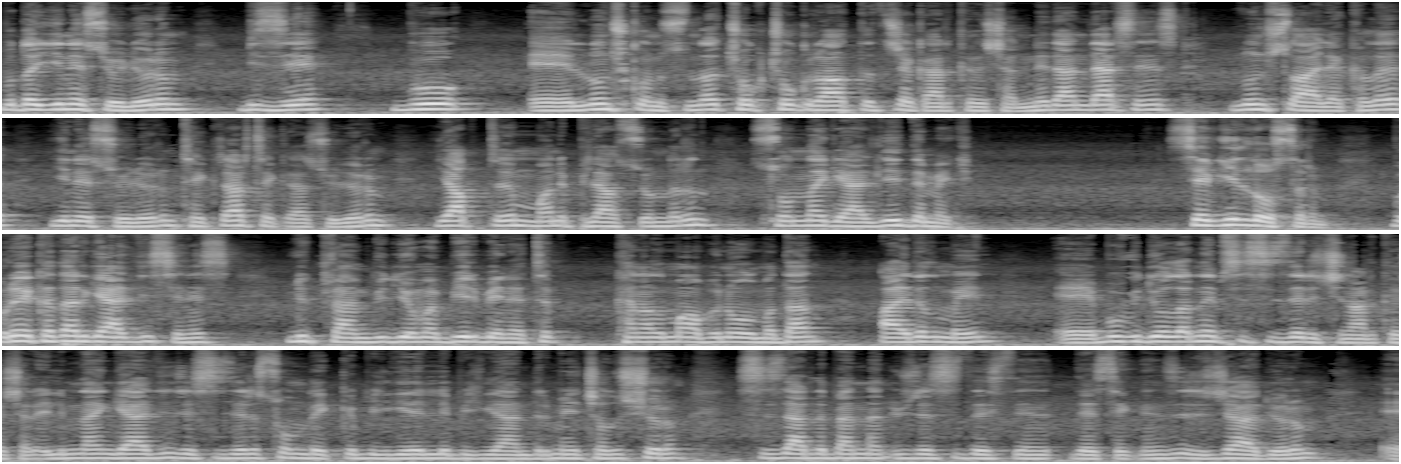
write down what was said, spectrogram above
Bu da yine söylüyorum bizi bu e, launch konusunda çok çok rahatlatacak arkadaşlar. Neden derseniz launchla alakalı yine söylüyorum tekrar tekrar söylüyorum yaptığım manipülasyonların sonuna geldiği demek. Sevgili dostlarım, buraya kadar geldiyseniz lütfen videoma bir beğeni atıp kanalıma abone olmadan ayrılmayın. Ee, bu videoların hepsi sizler için arkadaşlar. Elimden geldiğince sizleri son dakika bilgileriyle bilgilendirmeye çalışıyorum. Sizler de benden ücretsiz deste- desteklerinizi rica ediyorum. Ee,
